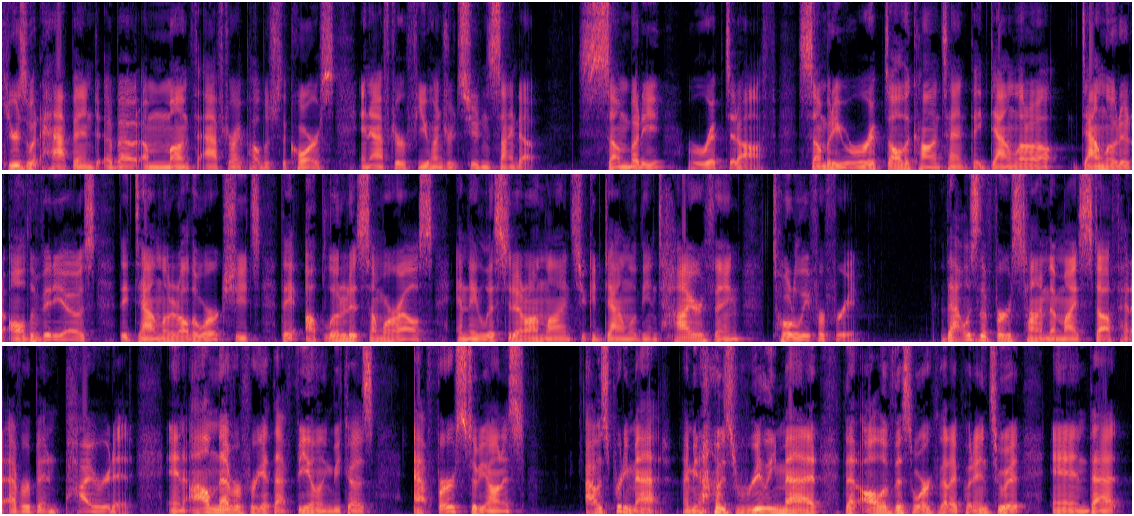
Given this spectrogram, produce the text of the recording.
here's what happened about a month after I published the course and after a few hundred students signed up. Somebody ripped it off. Somebody ripped all the content. They downloaded all, downloaded all the videos. They downloaded all the worksheets. They uploaded it somewhere else and they listed it online so you could download the entire thing totally for free. That was the first time that my stuff had ever been pirated. And I'll never forget that feeling because at first, to be honest, I was pretty mad. I mean, I was really mad that all of this work that I put into it and that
